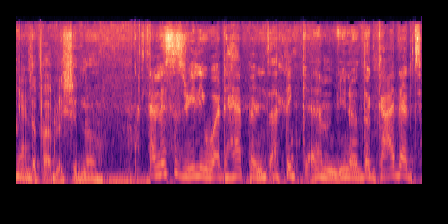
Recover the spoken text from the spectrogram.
Yeah. The public should know. And this is really what happened. I think, um, you know, the guy that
